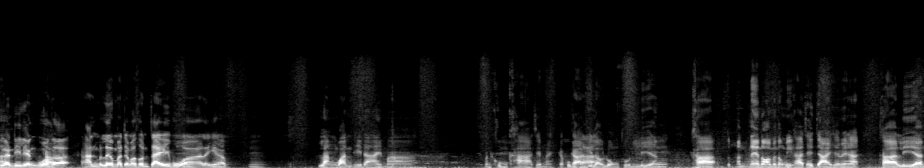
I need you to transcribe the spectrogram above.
เพื่อนๆที่เลี้ยงวัวครับก็ครับหันมาเริ่มมาจะมาสนใจวัวอะไรเงี้ยครับอืมรางวัลที่ได้มา มันคุ้มค่าใช่ไหมกับคุ้มการค่าที่เราลงทุนเลี้ยงค่ามันแน่นอนมันต้องมีค่าใช้จ่ายใช่ไหมฮะค่าเรียน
